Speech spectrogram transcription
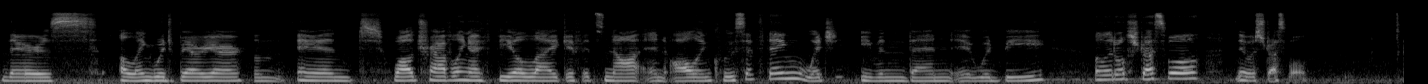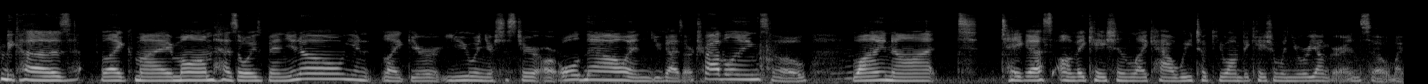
There's a language barrier. Um, and while traveling, I feel like if it's not an all inclusive thing, which even then it would be a little stressful, it was stressful. Because like my mom has always been, you know, you like your you and your sister are old now and you guys are traveling, so why not take us on vacation like how we took you on vacation when you were younger? And so my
